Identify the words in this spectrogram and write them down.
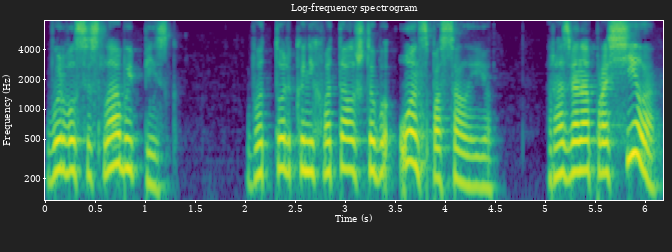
вырвался слабый писк. Вот только не хватало, чтобы он спасал ее. Разве она просила?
